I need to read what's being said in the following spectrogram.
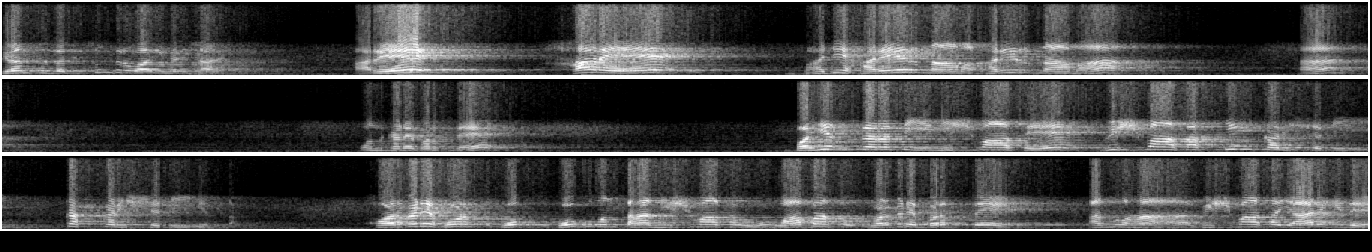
ಗ್ರಂಥದಲ್ಲಿ ಸುಂದರವಾಗಿ ಹೇಳಿದ್ದಾರೆ. ಅರೆ ಹರೇ ಭಜೆ ಹರೇರ್ನಾಮ ನಾಮ, ಹರಿರ್ ನಾಮ ಒಂದು ಕಡೆ ಬರುತ್ತೆ. ಬಹಿಸ್ಕರತಿ ನಿಶ್ವಾಸೆ ವಿಶ್ವಾಸ ಕಿಂಕರಿಷ್ಯತಿ ಕಕ್ಕರಿಷ್ಯತಿ ಅಂತ. ಹೊರಗಡೆ ಹೊರ ಹೋಗುವಂತಹ ನಿಶ್ವಾಸವು ವಾಪಸ್ ಒಳಗಡೆ ಬರುತ್ತೆ ಅನ್ನುವ ವಿಶ್ವಾಸ ಯಾರಿಗಿದೆ?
